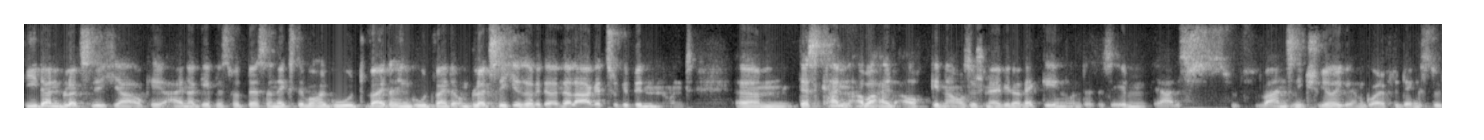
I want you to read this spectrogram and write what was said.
die dann plötzlich, ja, okay, ein Ergebnis wird besser, nächste Woche gut, weiterhin gut, weiter und plötzlich ist er wieder in der Lage zu gewinnen. Und ähm, das kann aber halt auch genauso schnell wieder weggehen. Und das ist eben, ja, das wahnsinnig Schwierige im Golf. Du denkst, du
